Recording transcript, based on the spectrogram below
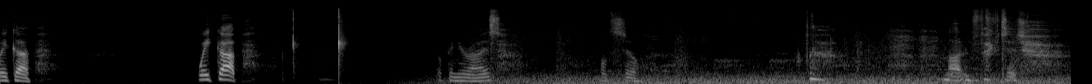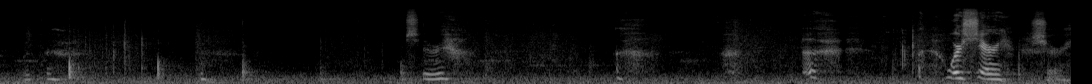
Wake up. Wake up. Open your eyes. Hold still. Not infected. Sherry? Where's Sherry? Sherry.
